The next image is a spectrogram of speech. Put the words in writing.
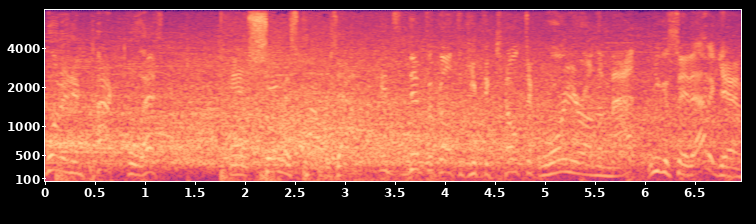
What an impactful. That's, And Sheamus powers out. it's difficult to keep the Celtic Warrior on the mat. You can say that again.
